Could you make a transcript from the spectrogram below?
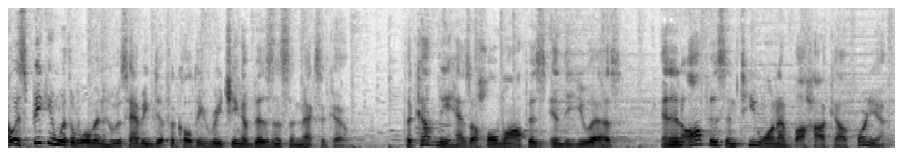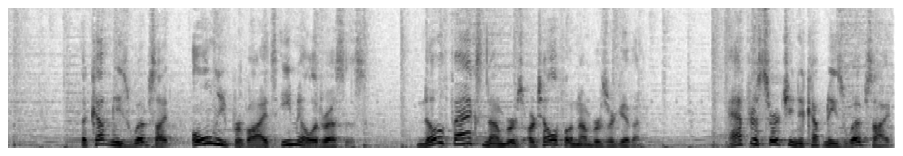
I was speaking with a woman who was having difficulty reaching a business in Mexico. The company has a home office in the US and an office in Tijuana, Baja California. The company's website only provides email addresses. No fax numbers or telephone numbers are given. After searching the company's website,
